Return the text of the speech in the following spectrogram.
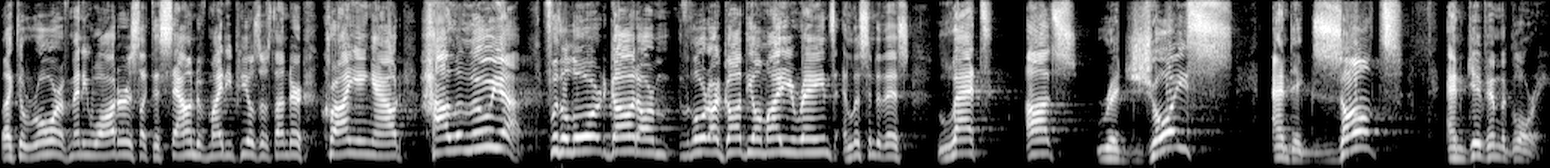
like the roar of many waters, like the sound of mighty peals of thunder, crying out, Hallelujah! For the Lord God, our Lord our God, the Almighty reigns. And listen to this let us rejoice and exult and give Him the glory.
